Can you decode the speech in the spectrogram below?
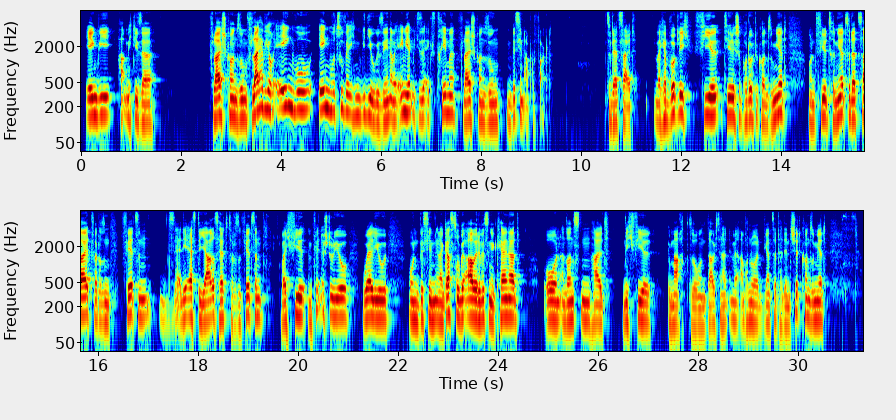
irgendwie hat mich dieser Fleischkonsum, vielleicht habe ich auch irgendwo, irgendwo zufällig ein Video gesehen, aber irgendwie hat mich dieser extreme Fleischkonsum ein bisschen abgefuckt. Zu der Zeit. Weil ich habe wirklich viel tierische Produkte konsumiert und viel trainiert zu der Zeit. 2014, die erste Jahreshälfte 2014, war ich viel im Fitnessstudio, Value und ein bisschen in der Gastro gearbeitet, ein bisschen gekellnert und ansonsten halt nicht viel gemacht. So. Und da habe ich dann halt einfach nur die ganze Zeit halt den Shit konsumiert.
